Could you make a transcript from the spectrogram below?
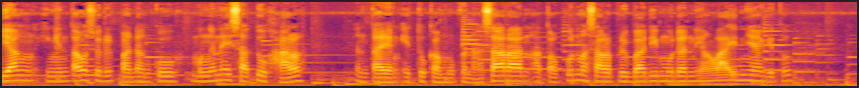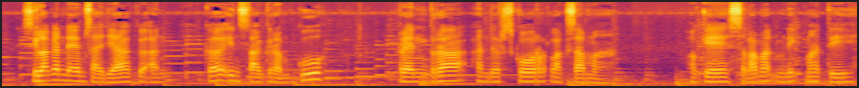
yang ingin tahu sudut pandangku mengenai satu hal entah yang itu kamu penasaran ataupun masalah pribadimu dan yang lainnya gitu silakan DM saja ke ke Instagramku Rendra underscore Laksama. Oke, selamat menikmati.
